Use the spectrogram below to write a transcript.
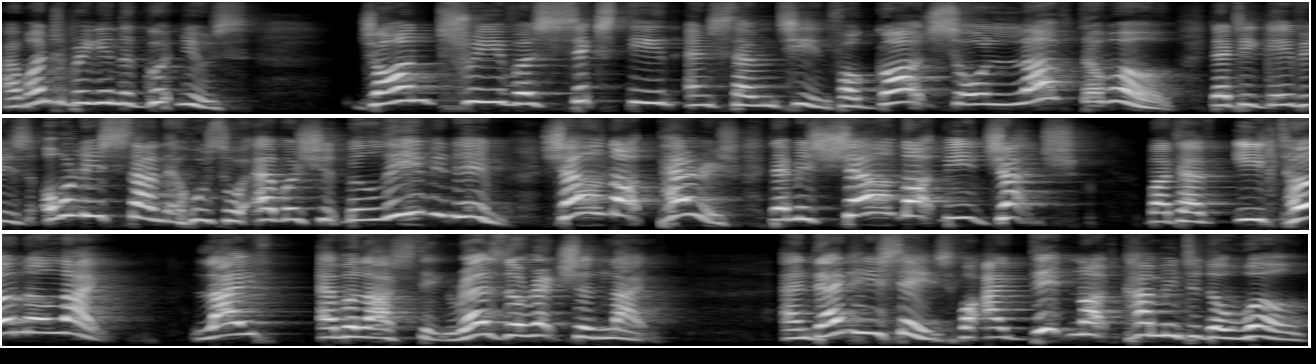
I want to bring in the good news. John 3, verse 16 and 17. For God so loved the world that he gave his only Son, that whosoever should believe in him shall not perish, that means shall not be judged, but have eternal life, life everlasting, resurrection life. And then he says, For I did not come into the world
